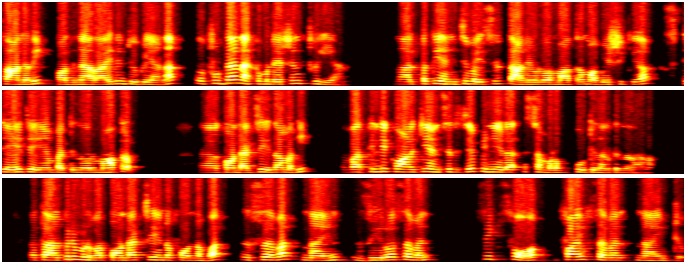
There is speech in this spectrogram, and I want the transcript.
സാലറി പതിനാറായിരം രൂപയാണ്. ഫുഡ് ആൻഡ് അക്കോമഡേഷൻ ഫ്രീ ആണ്. നാൽപ്പത്തി അഞ്ച് വയസ്സിൽ താഴെയുള്ളവർ മാത്രം അപേക്ഷിക്കുക. സ്റ്റേ ചെയ്യാൻ പറ്റുന്നവർ മാത്രം കോണ്ടാക്ട് ചെയ്താൽ മതി. വർക്കിന്റെ ക്വാളിറ്റി അനുസരിച്ച് പിന്നീട് ശമ്പളം കൂട്ടി നൽകുന്നതാണ്. അപ്പൊ താല്പര്യമുള്ളവർ കോണ്ടാക്ട് ചെയ്യേണ്ട phone number seven nine zero seven six four five seven nine two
